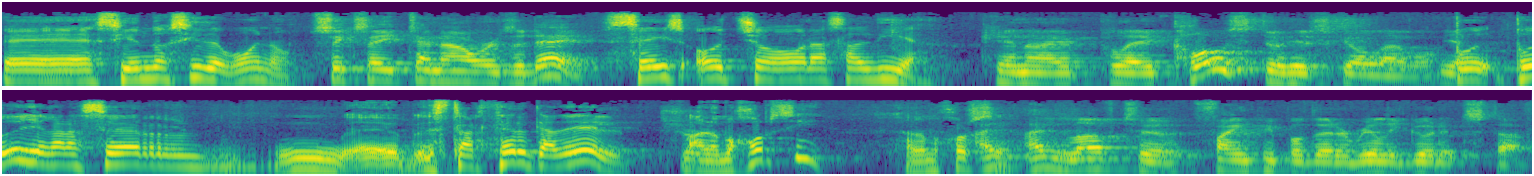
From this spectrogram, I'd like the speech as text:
eh, siendo así de bueno. Six, eight, ten hours a day. 6, 8 horas al día. Can I play close to his skill level? Yeah. ¿Puedo llegar a ser, mm, eh, estar cerca de él? A lo mejor sí. A lo mejor sí. I, I love to find people that are really good at stuff.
